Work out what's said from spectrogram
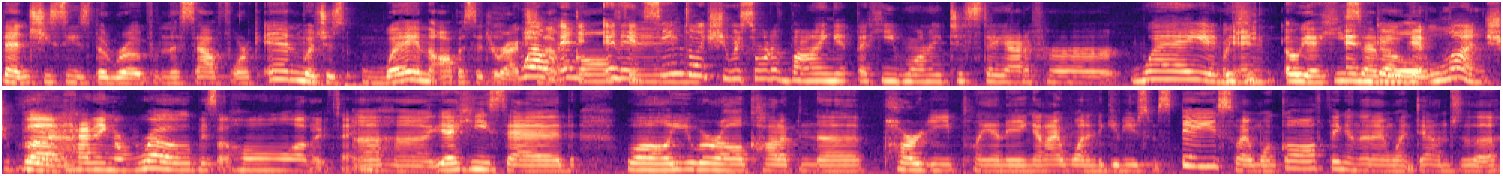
Then she sees the road from the South Fork Inn, which is way in the opposite direction Well, of and, golfing. and it seemed like she was sort of buying it that he wanted to stay out of her way and, Well, he- and, oh yeah, he and said, go well, get lunch, but yeah. having a robe is a whole other thing. Uh huh. Yeah, he said, "Well, you were all caught up in the party planning, and I wanted to give you some space, so I went golfing, and then I went down to the,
